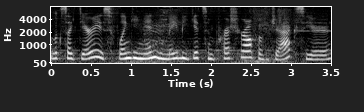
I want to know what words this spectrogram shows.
Looks like Darius flanking in to maybe get some pressure off of Jax here.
